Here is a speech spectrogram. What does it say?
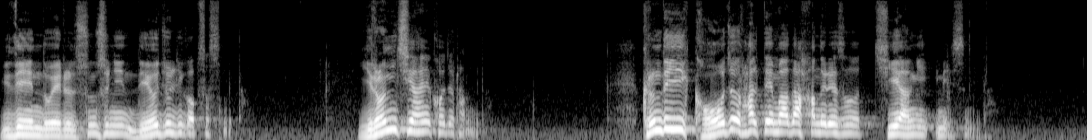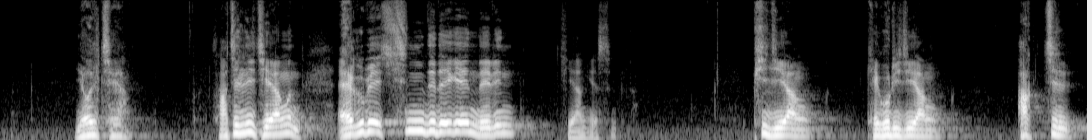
유대인 노예를 순순히 내어줄 리가 없었습니다. 이런 지하에 거절합니다. 그런데 이 거절할 때마다 하늘에서 지향이 임했습니다. 열 재앙. 사실 이 재앙은 애굽의 신들에게 내린 재앙이었습니다. 피재앙, 개구리 재앙, 악질,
